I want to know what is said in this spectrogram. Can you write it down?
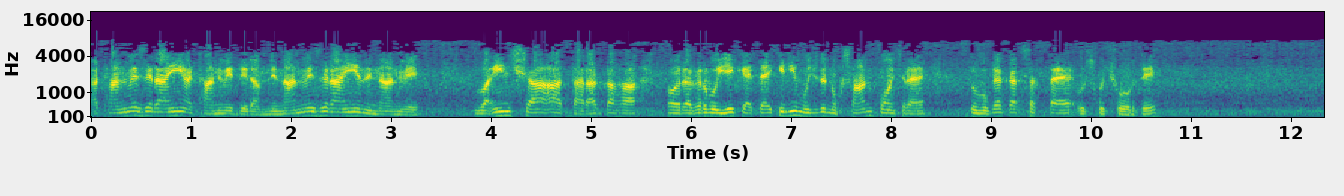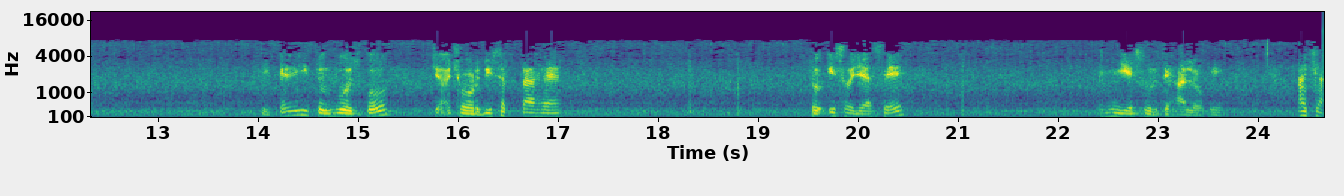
اٹھانوے زرائی اٹھانوے درم، ننانوے زرائی ننانوے۔ و ان شاہ تارا کہا اور اگر وہ یہ کہتا ہے کہ جی مجھے تو نقصان پہنچ رہا ہے، تو وہ کیا کر سکتا ہے؟ اس کو چھوڑ دے۔ ٹھیک ہے جی تو وہ اس کو چھوڑ بھی سکتا ہے۔ تو اس وجہ سے یہ صورتحال ہوگی اچھا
